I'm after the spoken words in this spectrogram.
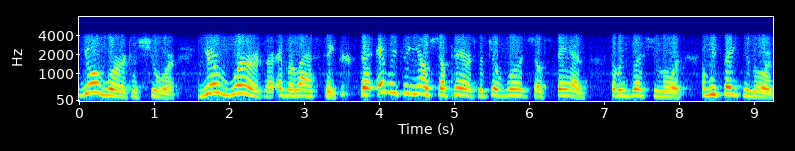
your words are sure. Your words are everlasting. That everything else shall perish, but your word shall stand. So we bless you, Lord. And we thank you, Lord,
